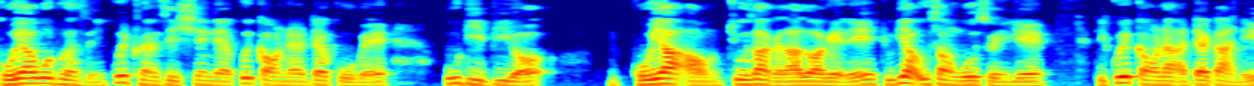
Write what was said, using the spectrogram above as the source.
ဂိုးရဖို့အတွက်ဆိုရင် quick transition နဲ့ quick counter attack ကိုပဲဥတီပြီးတော့ဂိုးရအောင်စူးစမ်းကစားသွားခဲ့တယ်ဒုတိယဦးဆောင်ကိုဆိုရင်လည်းဒီ quick counter attack ကနေ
